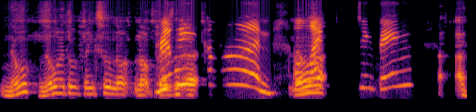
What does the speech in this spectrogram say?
No, no, I don't think so. Not not present. really. Come on, no, a life changing thing. I,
